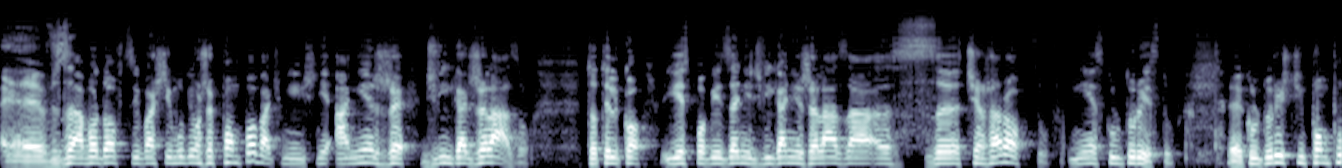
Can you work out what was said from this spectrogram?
E, w zawodowcy właśnie mówią, że pompować mięśnie, a nie, że dźwigać żelazo. To tylko jest powiedzenie dźwiganie żelaza z ciężarowców, nie z kulturystów. E, Kulturyści pompują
